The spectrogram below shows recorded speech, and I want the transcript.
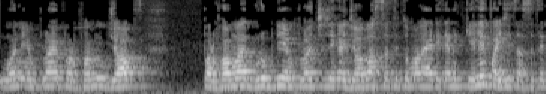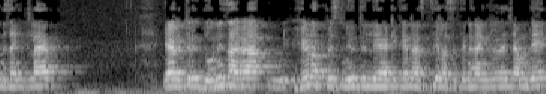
one employ performing jobs performer group D एम्प्लॉयचे जे काही जॉब असतात ते तुम्हाला या ठिकाणी केले पाहिजेत असं त्यांनी सांगितलं आहे. या व्यतिरिक्त दोन्ही जागा हेड ऑफिस न्यू दिल्ली या ठिकाणी असतील असं त्यांनी सांगितलं आहे. ज्यामध्ये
